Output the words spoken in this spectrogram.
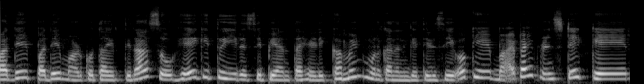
ಪದೇ ಪದೇ ಮಾಡ್ಕೋತಾ ಇರ್ತೀರಾ? ಸೊ ಹೇಗಿತ್ತು ಈ ರೆಸಿಪಿ ಅಂತ ಹೇಳಿ ಕಮೆಂಟ್ ಮೂಲಕ ನನಗೆ ತಿಳಿಸಿ. Okay bye bye friends take care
